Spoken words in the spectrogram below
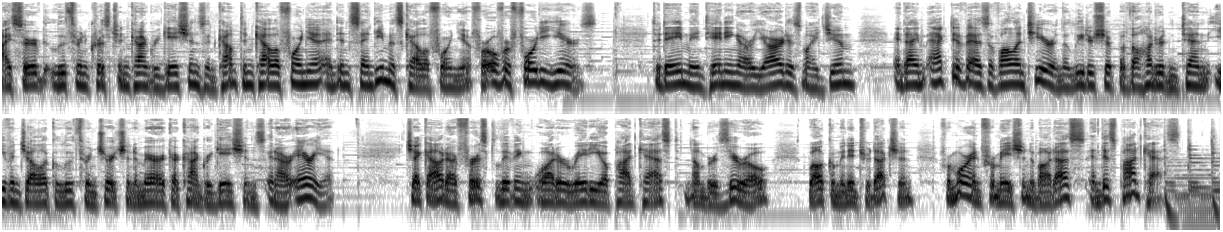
I served Lutheran Christian congregations in Compton, California and in San Dimas, California for over 40 years. Today, maintaining our yard is my gym, and I'm active as a volunteer in the leadership of the 110 Evangelical Lutheran Church in America congregations in our area. Check out our first Living Water Radio podcast, number zero, Welcome and Introduction, for more information about us and this podcast.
